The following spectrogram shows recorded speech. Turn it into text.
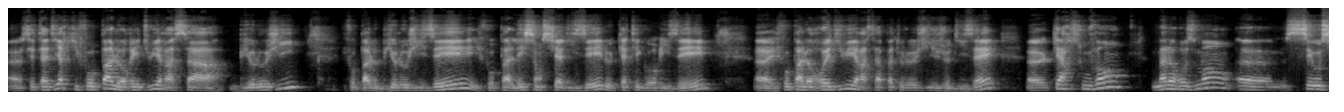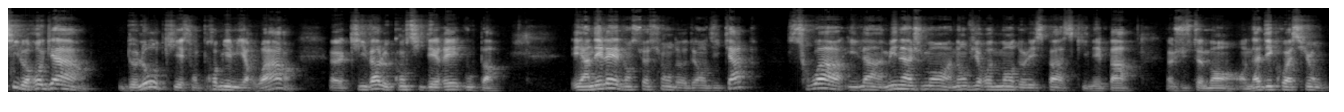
Euh, c'est-à-dire qu'il ne faut pas le réduire à sa biologie, il ne faut pas le biologiser, il ne faut pas l'essentialiser, le catégoriser, euh, il ne faut pas le réduire à sa pathologie, je disais, car souvent, malheureusement, c'est aussi le regard de l'autre qui est son premier miroir qui va le considérer ou pas. Et un élève en situation de handicap, soit il a un ménagement, un environnement de l'espace qui n'est pas euh, justement en adéquation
